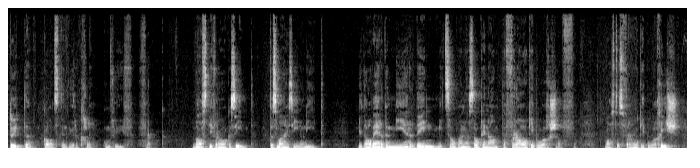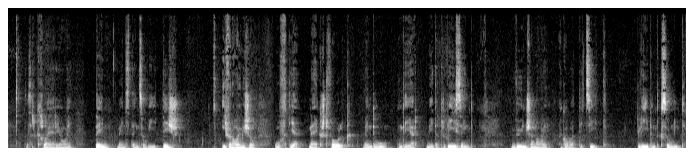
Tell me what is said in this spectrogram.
dort geht es dann wirklich um fünf Fragen. Was die Fragen sind, das weiß ich noch nicht. Weil da werden wir dann mit so einem sogenannten Fragebuch schaffen. Was das Fragebuch ist, das erkläre ich euch dann, wenn es dann soweit ist. Ich freue mich schon auf die nächste Folge, wenn du und ihr wieder dabei sind. Ich wünsche euch eine gute Zeit, bleibend gesund,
